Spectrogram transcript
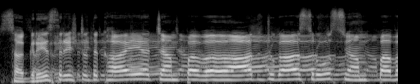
ਸਗਰੇ ਸ੍ਰਿਸ਼ਟ ਦਿਖਾਏ ਅਚੰਪਵ, ਆਦ ਜੁਗਾ ਸਰੂ ਸੰਪਵ।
